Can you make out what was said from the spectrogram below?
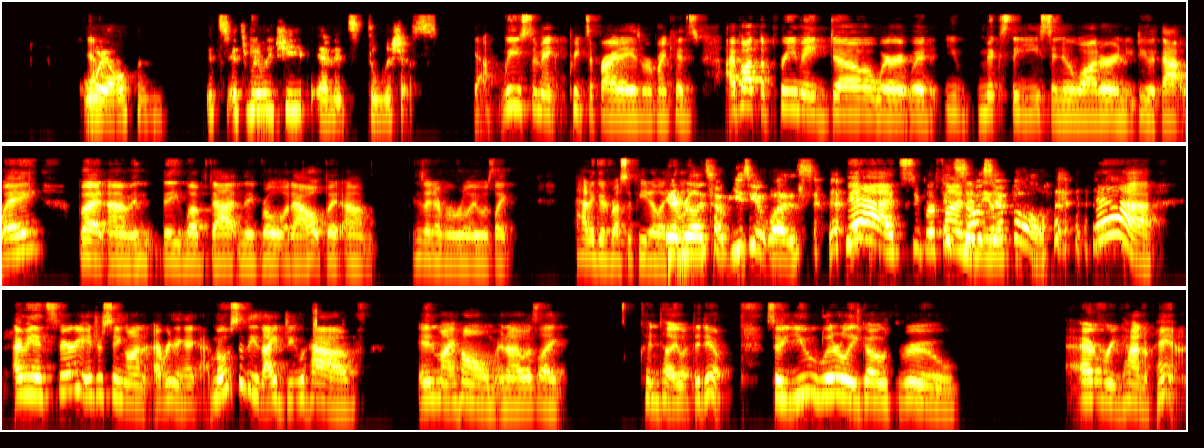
oil and it's it's really cheap and it's delicious. Yeah we used to make pizza fridays where my kids i bought the pre-made dough where it would you mix the yeast into water and you do it that way. But um and they love that and they roll it out but um because i never really was like had a good recipe to like I didn't realize how easy it was. Yeah it's super fun it's so simple. like, yeah. I mean it's very interesting on everything. I, most of these i do have in my home and i was like couldn't tell you what to do. So you literally go through every kind of pan,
